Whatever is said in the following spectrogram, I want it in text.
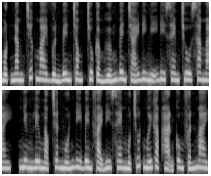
một năm trước Mai vườn bên trong, Chu cầm hướng bên trái đi nghĩ đi xem Chu Sa Mai, nhưng Lưu Ngọc Trân muốn đi bên phải đi xem một chút mới gặp hạn cung phấn Mai,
